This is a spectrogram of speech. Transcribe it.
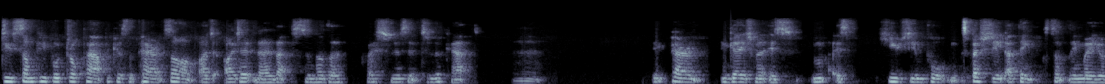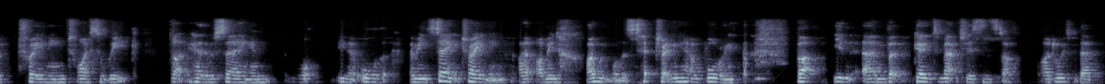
do some people drop out because the parents aren't? I, d- I don't know. That's another question, isn't it, to look at? Mm. The parent engagement is is hugely important, especially I think something where you're training twice a week, like Heather was saying, and what you know, all the. I mean, staying at training. I, I mean, I wouldn't want to at training. How boring! but you know, um, but going to matches and stuff, I'd always be there.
